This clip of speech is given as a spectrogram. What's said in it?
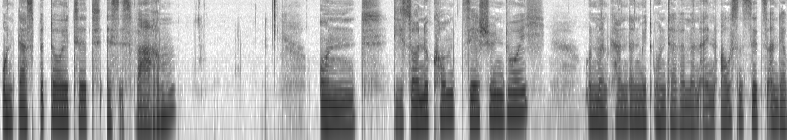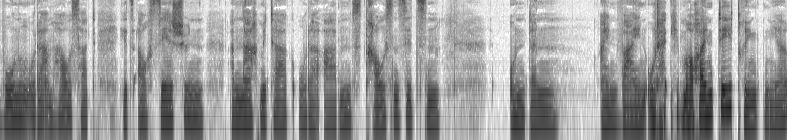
und das bedeutet, es ist warm und die Sonne kommt sehr schön durch und man kann dann mitunter, wenn man einen Außensitz an der Wohnung oder am Haus hat, jetzt auch sehr schön am Nachmittag oder abends draußen sitzen und dann ein Wein oder eben auch einen Tee trinken, ja.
